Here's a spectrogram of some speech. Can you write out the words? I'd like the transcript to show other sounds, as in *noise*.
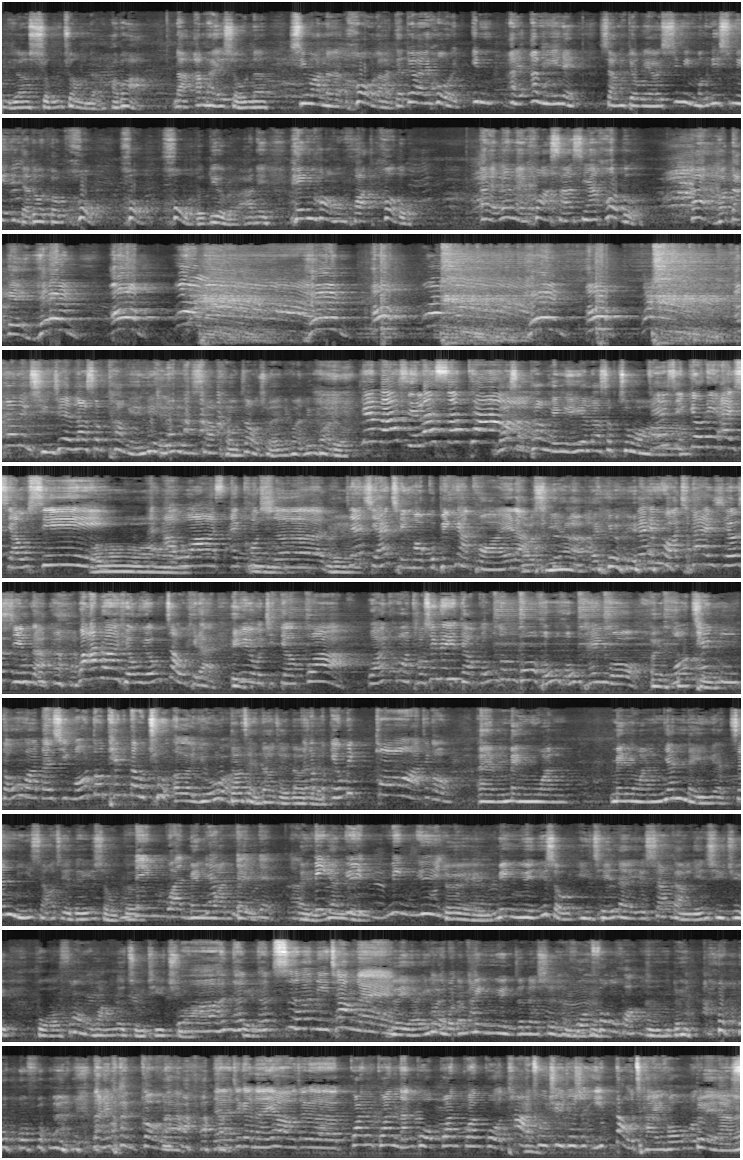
比较雄壮的，好不好？那安排时首呢？希望呢好啦，绝对爱好。一爱暗暝呢上重要，性命、问你，性命，你大会讲好，好，好就对了。安尼，兴旺发好。哎，咱来喊三声好。哎，好，大家兴旺，兴旺，兴旺。安那恁请这垃圾桶的，恁恁口罩出来，你看恁看到？这嘛是垃圾桶？垃圾桶的，个垃圾桶啊？这是叫你。小心，爱 Aware，爱 Caution，这是爱情，我估计比较快啦。小心啊！*laughs* 哎呦，我真系小心噶，玩咗游泳周几嚟？哎呦，我接条歌，我我头先呢一条广东歌好好听喎，我听唔到啊，但是我都听到出耳语喎。多谢多谢多谢。叫咩歌啊？这个？诶，命运，命运，因你嘅珍妮小姐的一首歌。命运，命运，命运，命运，对命。运。一首以前的香港连续剧《火凤凰》的主题曲，哇，很很很适合你唱哎！对呀，因为我的命运真的是很火凤凰。嗯，对，火凤凰，那你看够了。那这个呢，要这个关关难过关关过，踏出去就是一道彩虹。对呀，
